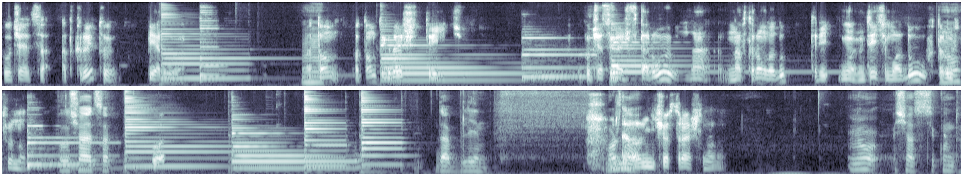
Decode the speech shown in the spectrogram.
получается, открытую, первую, потом, потом ты играешь третью. получается, играешь вторую, на, на втором ладу, три- ну, на третьем ладу вторую Ну. струну. Получается... Вот. Да, блин. Да, Можно? ну, ничего страшного. Ну, сейчас, секунду.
